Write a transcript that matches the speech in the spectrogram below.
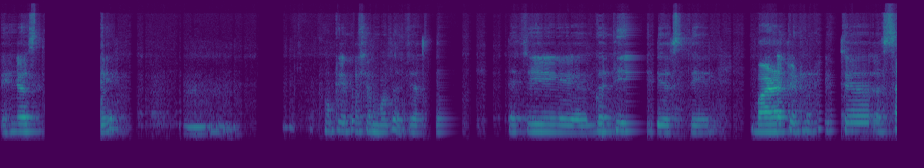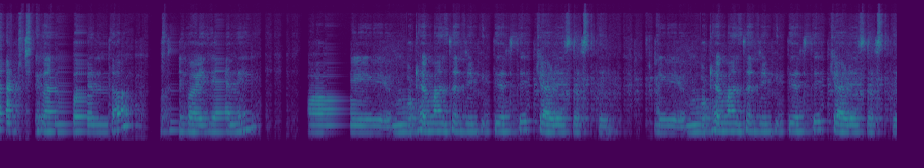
हे असते ठोके कसे मोजायचे असते त्याची गती किती असते बाळाचे ठोके साठ सेकंदपर्यंत असले पाहिजे आणि मोठ्या माणसाचे किती असते चाळीस असते. मोठ्या माणसाचे किती असते? चाळीस असते.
